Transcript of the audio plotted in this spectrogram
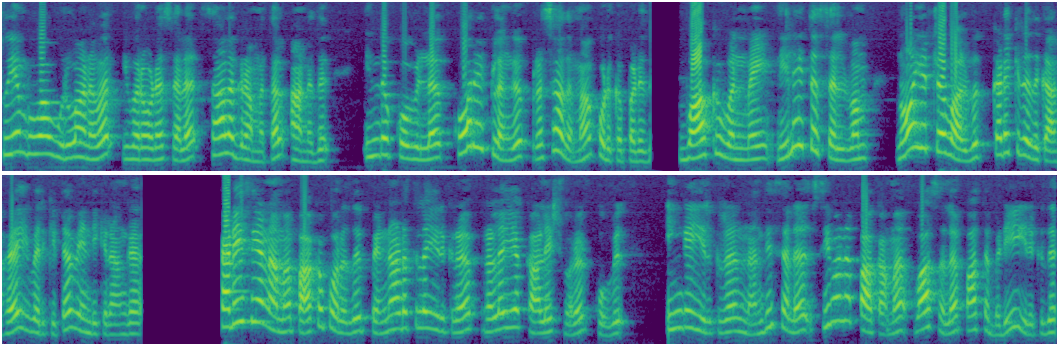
சுயம்புவா உருவானவர் இவரோட சில சால கிராமத்தால் ஆனது. இந்த கோவில்ல கோரைக்கிழங்கு பிரசாதமா கொடுக்கப்படுது. வாக்கு வன்மை நிலைத்த செல்வம் நோயற்ற வாழ்வு கிடைக்கிறதுக்காக இவர்கிட்ட வேண்டிக்கிறாங்க. கடைசியா நாம பார்க்க போறது பெண்ணாடத்துல இருக்கிற பிரளய காளேஸ்வரர் கோவில். இங்க இருக்கிற நந்தி சிலை சிவனை பார்க்காம வாசலை பார்த்தபடி இருக்குது.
